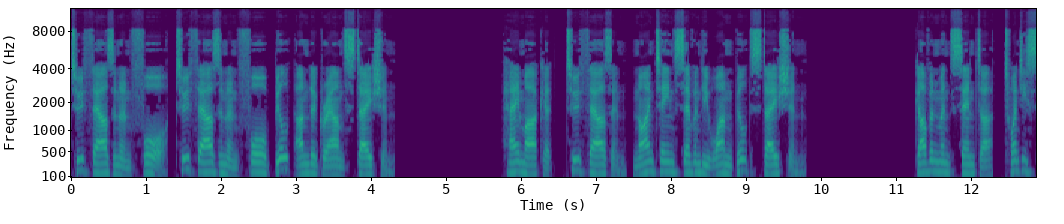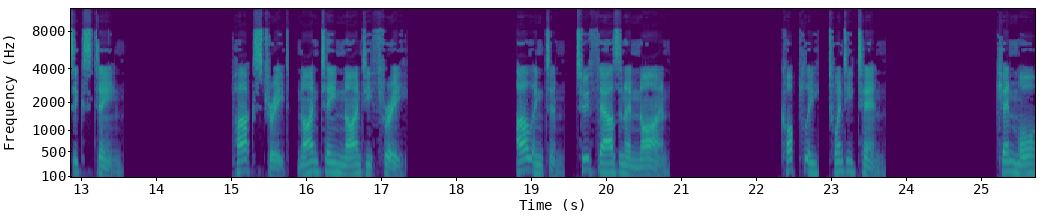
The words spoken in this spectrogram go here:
2004 2004 built underground station. Haymarket, 2000 1971 built station. Government Center, 2016 Park Street, 1993 Arlington, 2009 Copley, 2010 Kenmore,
